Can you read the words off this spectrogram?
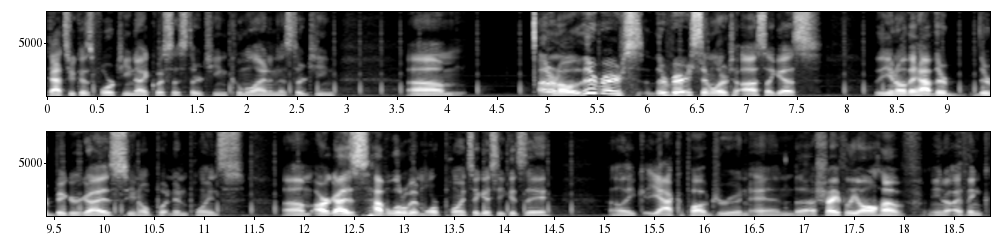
Datsyuk has 14. Nyquist has 13. Kumalainen has 13. Um, I don't know. They're very they're very similar to us, I guess. You know, they have their their bigger guys, you know, putting in points. Um, our guys have a little bit more points, I guess you could say. Uh, like Yakupov, Drouin, and uh, Scheifele all have, you know, I think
